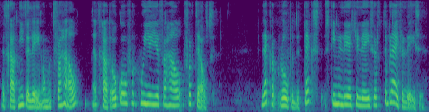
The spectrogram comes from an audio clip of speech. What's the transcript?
Het gaat niet alleen om het verhaal, het gaat ook over hoe je je verhaal vertelt. Lekker lopende tekst stimuleert je lezer te blijven lezen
